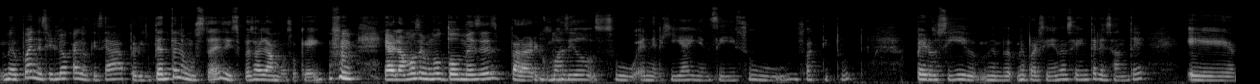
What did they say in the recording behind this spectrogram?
me pueden decir loca lo que sea, pero inténtenlo ustedes y después hablamos, ¿ok? y hablamos en unos dos meses para ver cómo ha sido su energía y en sí su, su actitud. Pero sí, me, me pareció demasiado interesante eh,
